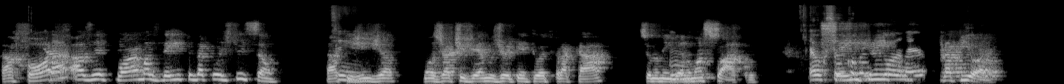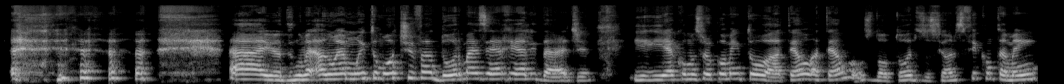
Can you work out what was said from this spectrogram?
Tá? Fora é. as reformas dentro da Constituição. Tá? Que a gente já, nós já tivemos de 88 para cá, se eu não me engano, hum. umas quatro. É o que Sempre né? para pior. Ai, não é, não é, muito motivador, mas é a realidade. E, e, é como o senhor comentou, até, até os doutores, os senhores, ficam também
